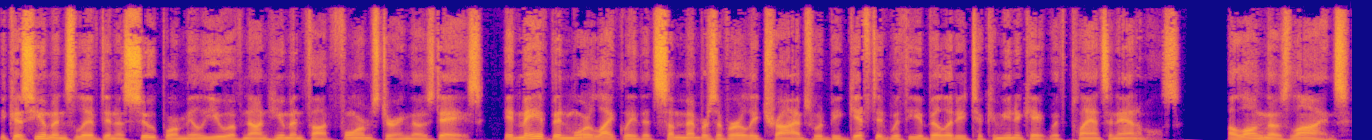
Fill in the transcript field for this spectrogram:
Because humans lived in a soup or milieu of non human thought forms during those days, it may have been more likely that some members of early tribes would be gifted with the ability to communicate with plants and animals. Along those lines,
